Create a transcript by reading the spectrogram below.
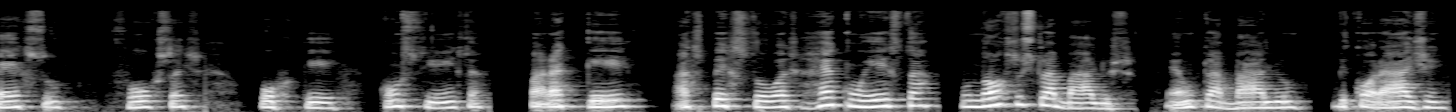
peço forças, porque consciência para que as pessoas reconheçam os nossos trabalhos. É um trabalho de coragem,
